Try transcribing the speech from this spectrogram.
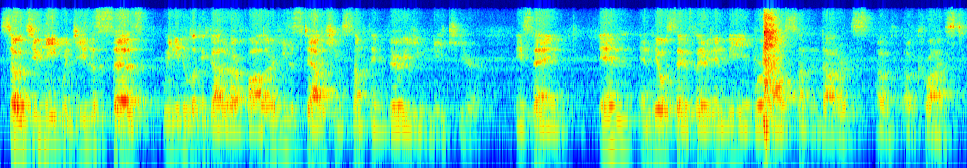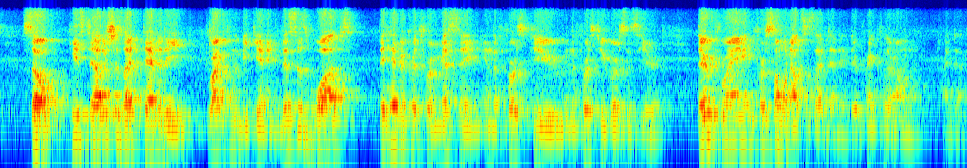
So it's unique when Jesus says we need to look at God as our Father, he's establishing something very unique here. He's saying, in, and he'll say this later, in me, we're all sons and daughters of, of Christ. So he establishes identity right from the beginning. This is what the hypocrites were missing in the first few, in the first few verses here. They're praying for someone else's identity. They're praying for their own identity.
